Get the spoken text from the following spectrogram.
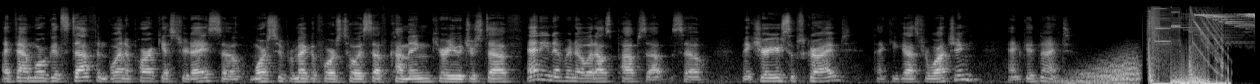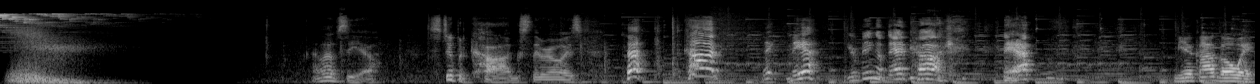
I found more good stuff in Buena Park yesterday, so more Super Mega Force toy stuff coming, Kyoryuger stuff, and you never know what else pops up, so make sure you're subscribed. Thank you guys for watching, and good night. I love Zeo. Stupid cogs, they were always... Ah! Cog! Hey, Mia, you're being a bad cog. Mia? Mia cog, go away.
